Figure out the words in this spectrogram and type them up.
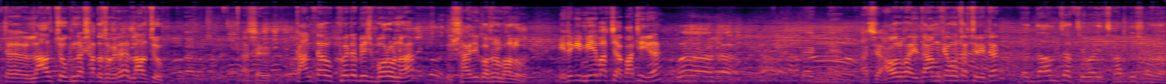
এটা লাল চোখ না সাদা চোখ? এটা লাল চোখ। আচ্ছা কানটা খুব একটা বেশ বড় না শারীরিক গঠন ভালো। এটা কি মেয়ে বাচ্চা পাঠি হ্যাঁ? আচ্ছা আওয়াল ভাই দাম কেমন চাচ্ছেন এটার? দাম চাচ্ছি ভাই ছাব্বিশ হাজার।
